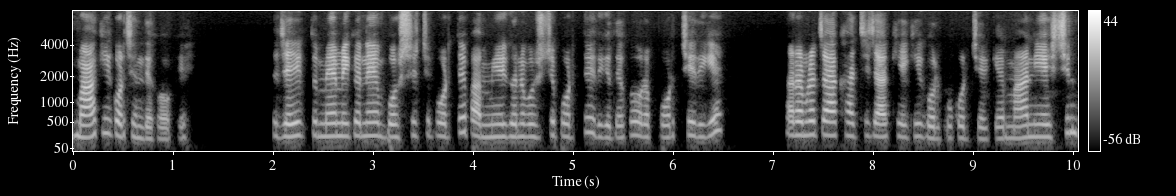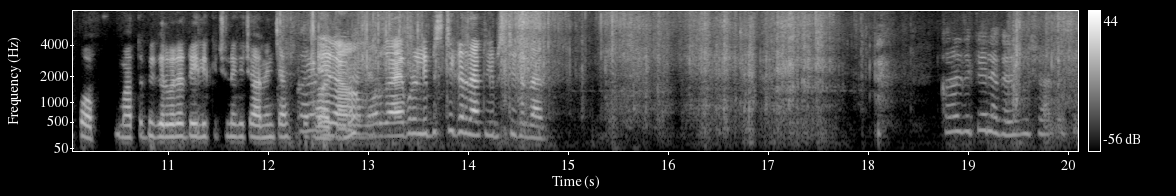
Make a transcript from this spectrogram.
মা কি করছেন দেখো ওকে। তো যাই হোক, তো ম্যাম এখানে বসেছে পড়তে আমি এখানে বসেছে পড়তে। এদিকে দেখো ওরা পড়ছে এদিকে। আর আমরা চা খাচ্ছি চা খেয়ে খেয়ে গল্প করছি আর কি। মা নিয়ে এসছেন পপ। মা তো বিকেলবেলা ডেইলি কিছু না কিছু আনেন চা ওর গায়ে পুরো লিপস্টিকের দাগ লিপস্টিকের দাগ। কালার দিকে লাগে বিশাল আছে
